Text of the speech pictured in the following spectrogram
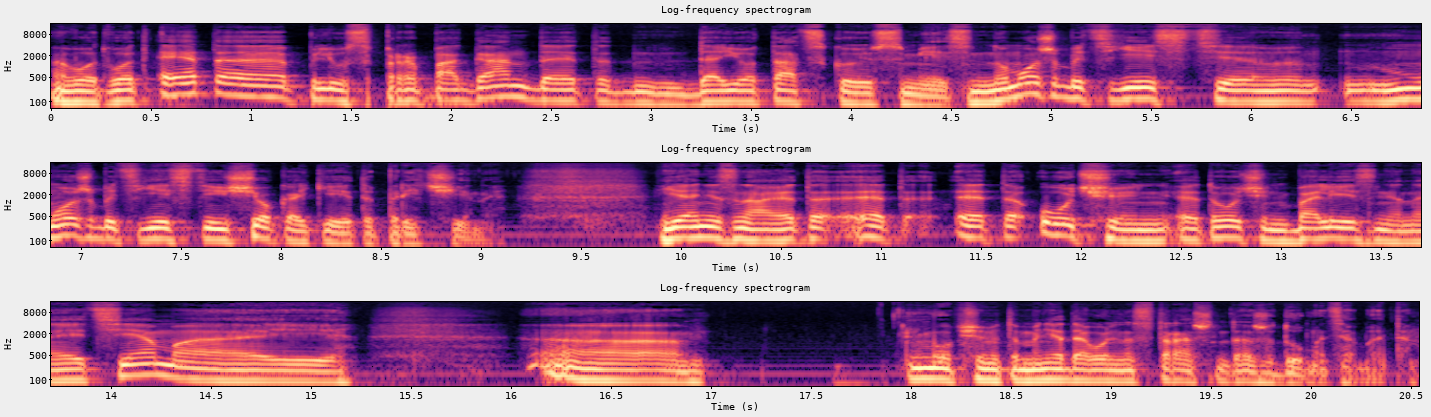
Вот, вот это плюс пропаганда, это дает адскую смесь. Но, может быть, есть, э, может быть, есть еще какие-то причины. Я не знаю, это, это, это, очень, это очень болезненная тема, и, э, в общем, это мне довольно страшно даже думать об этом.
